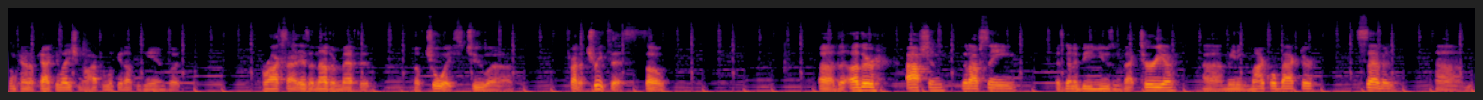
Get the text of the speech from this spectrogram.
some kind of calculation. I'll have to look it up again, but peroxide is another method of choice to uh, try to treat this. So uh, the other option that I've seen is going to be using bacteria, uh, meaning Microbacter 7. Um,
